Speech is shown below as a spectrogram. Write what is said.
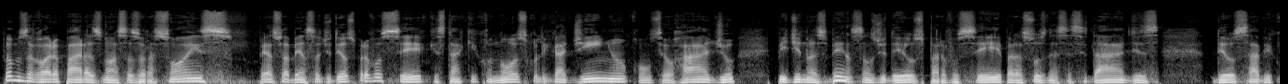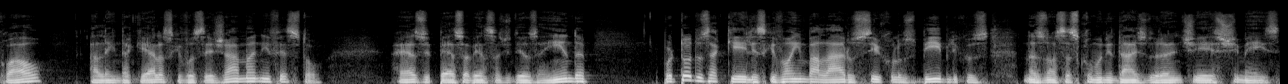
Vamos agora para as nossas orações. Peço a benção de Deus para você que está aqui conosco, ligadinho com o seu rádio, pedindo as bênçãos de Deus para você, para as suas necessidades. Deus sabe qual, além daquelas que você já manifestou. Rezo e peço a benção de Deus ainda por todos aqueles que vão embalar os círculos bíblicos nas nossas comunidades durante este mês.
